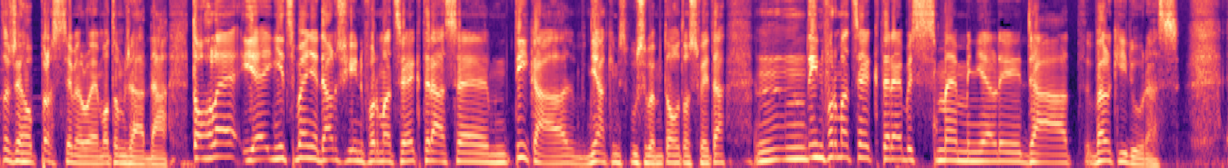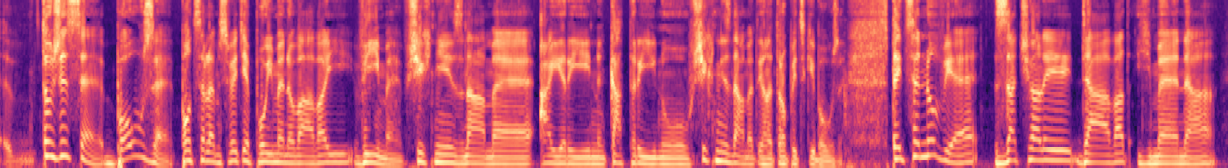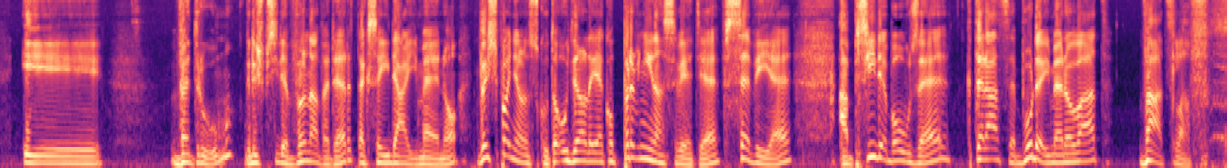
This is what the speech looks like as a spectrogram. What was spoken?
Protože ho prostě milujeme, o tom žádná. Tohle je nicméně další informace, která se týká nějakým způsobem tohoto světa. Informace, které bychom měli dát velký důraz. To, že se bouze po celém světě pojmenovávají, víme. Všichni známe Irene, Katrínu, všichni známe tyhle tropické bouze. Teď se nově začaly dávat jména i vedrům, když přijde vlna veder, tak se jí dá jméno. Ve Španělsku to udělali jako první na světě, v Seville, a přijde bouze, která se bude jmenovat Václav.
